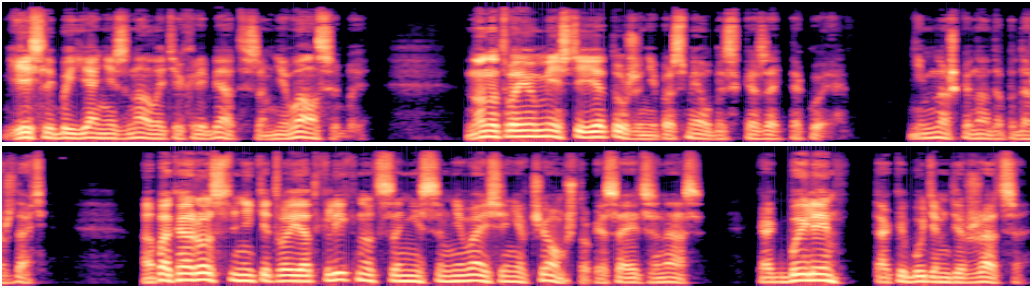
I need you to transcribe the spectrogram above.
Если бы я не знал этих ребят, сомневался бы. Но на твоем месте я тоже не посмел бы сказать такое». Немножко надо подождать. А пока родственники твои откликнутся, не сомневайся ни в чем, что касается нас. Как были, так и будем держаться.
